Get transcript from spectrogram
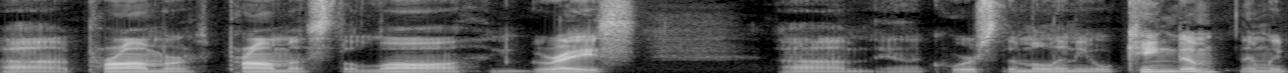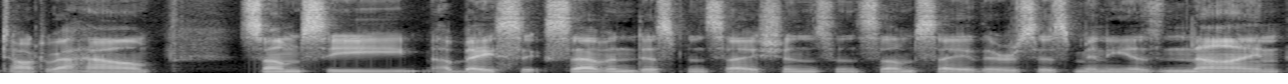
uh, promise, promise, the law and grace, um, and of course the millennial kingdom. And we talked about how some see a basic seven dispensations, and some say there's as many as nine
